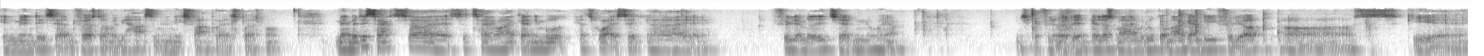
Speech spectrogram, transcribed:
en mente, især den første om, at vi har simpelthen ikke svar på alle spørgsmål. Men med det sagt, så, øh, så tager jeg meget gerne imod. Jeg tror jeg selv, jeg øh, følger med i chatten nu her, hvis jeg kan finde ud af det. Ellers Maja, må du meget gerne lige følge op og give, øh,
